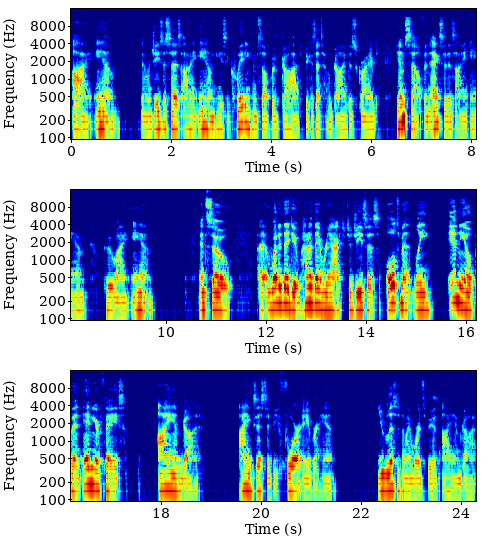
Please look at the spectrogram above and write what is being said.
I am. Now, when Jesus says I am, he's equating himself with God because that's how God described himself in Exodus I am who I am. And so uh, what did they do? How did they react to Jesus? Ultimately, in the open, in your face, I am God. I existed before Abraham. You listen to my words because I am God.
